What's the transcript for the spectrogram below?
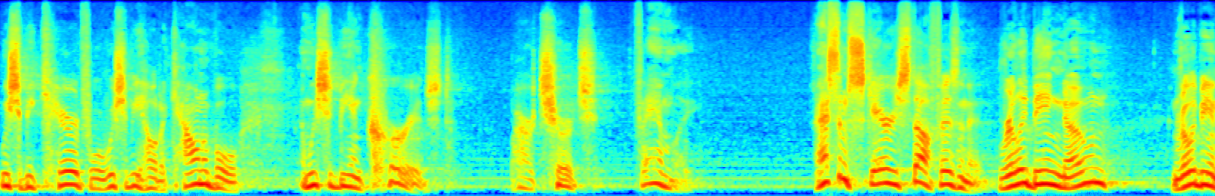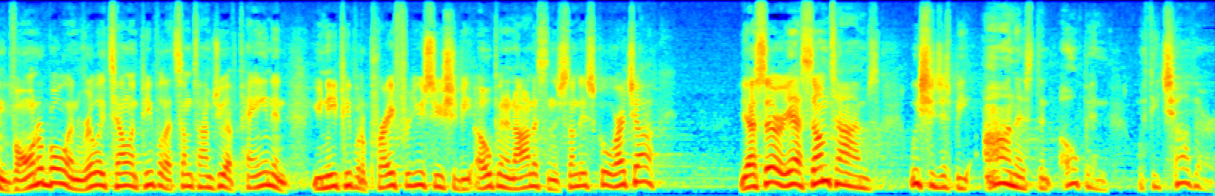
we should be cared for, we should be held accountable, and we should be encouraged by our church family. That's some scary stuff, isn't it? Really being known and really being vulnerable and really telling people that sometimes you have pain and you need people to pray for you, so you should be open and honest in the Sunday school, right, Chuck? Yes, sir. Yeah, sometimes we should just be honest and open with each other.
